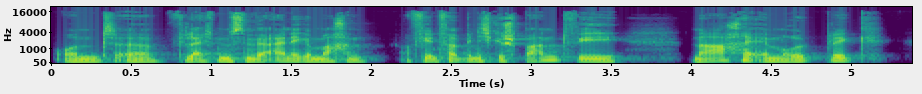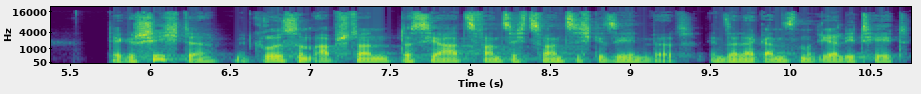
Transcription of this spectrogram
Und äh, vielleicht müssen wir einige machen. Auf jeden Fall bin ich gespannt, wie nachher im Rückblick der Geschichte mit größerem Abstand das Jahr 2020 gesehen wird, in seiner ganzen Realität.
